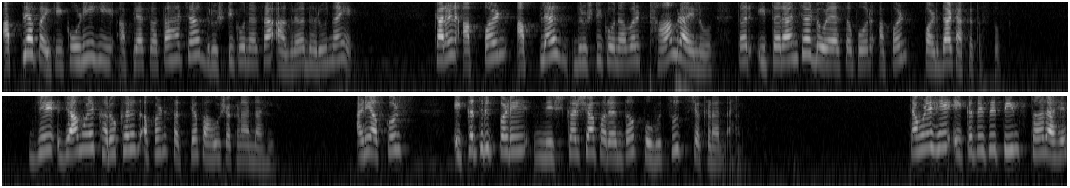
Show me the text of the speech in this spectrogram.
आपल्यापैकी कोणीही आपल्या स्वतःच्या दृष्टिकोनाचा आग्रह धरू नये. कारण आपण आपल्याच दृष्टिकोनावर ठाम राहिलो तर इतरांच्या डोळ्यासमोर आपण पडदा टाकत असतो. जे ज्यामुळे खरोखरच आपण सत्य पाहू शकणार नाही. आणि ऑफकोर्स एकत्रितपणे निष्कर्षापर्यंत पोहोचूच शकणार नाही. त्यामुळे हे एकतेचे तीन स्तर आहेत.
